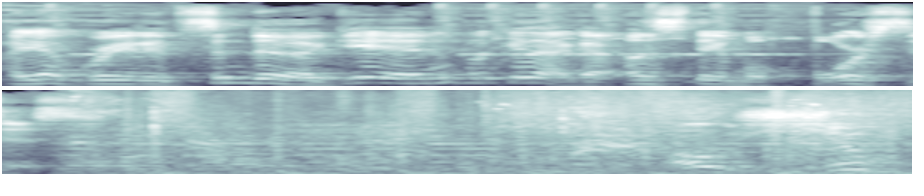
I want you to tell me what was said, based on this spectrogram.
I upgraded Cynder again. Look at that, I got unstable forces. Oh shoot!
